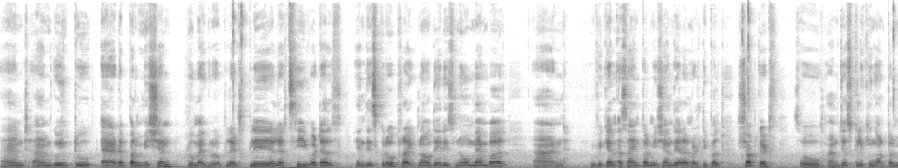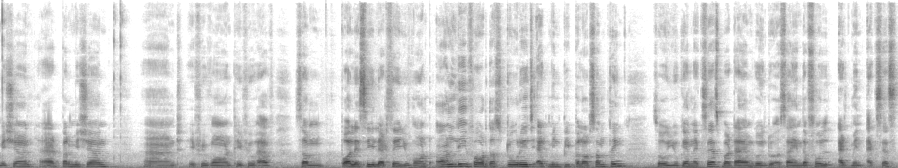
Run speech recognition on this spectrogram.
And I'm going to add a permission to my group. Let's play. Let's see what else in this group. Right now there is no member and we can assign permission. There are multiple shortcuts. So I'm just clicking on permission. Add permission and if you want if you have some policy let's say you want only for the storage admin people or something so you can access but I am going to assign the full admin access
